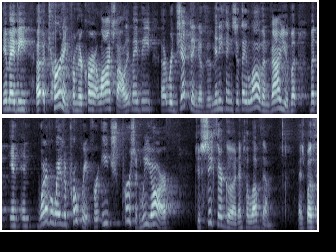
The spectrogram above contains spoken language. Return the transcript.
It may be a turning from their current lifestyle. It may be a rejecting of many things that they love and value. But, but in, in whatever way is appropriate for each person, we are to seek their good and to love them, as both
